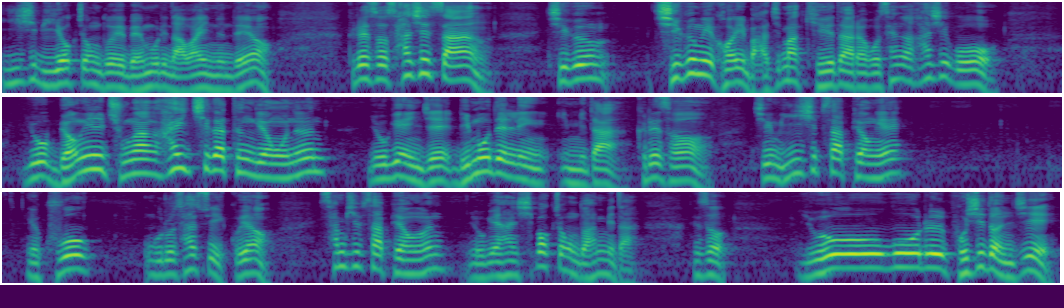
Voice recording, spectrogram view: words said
22억 정도의 매물이 나와 있는데요. 그래서 사실상 지금 지금이 거의 마지막 기회다라고 생각하시고 요 명일 중앙 하이치 같은 경우는 요게 이제 리모델링입니다. 그래서 지금 24평에 9억으로 살 수 있고요. 34평은 요게 한 10억 정도 합니다. 그래서 요거를 보시던지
